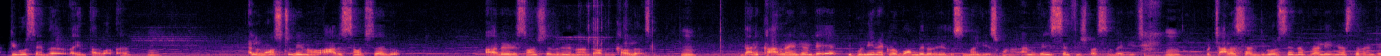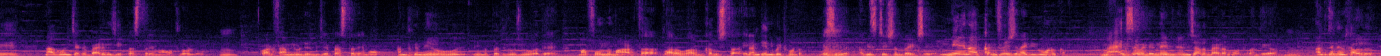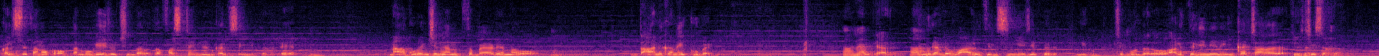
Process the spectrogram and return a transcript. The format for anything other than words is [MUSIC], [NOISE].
నాకు డివోర్స్ అయిన అయిన తర్వాత. ఆల్మోస్ట్ నేను ఆరు సంవత్సరాలు ఆరు ఏడు సంవత్సరాలు నేను నా డాటర్ని కలవలేదు అసలు. దానికి కారణం ఏంటంటే ఇప్పుడు నేను ఎక్కడో బాంబేలో నేను ఏదో సినిమాలు చేసుకున్నాను I'm very selfish person by nature. ఇప్పుడు చాలాసార్లు డివోర్స్ అయినప్పుడు వాళ్ళు ఏం చేస్తారంటే నా గురించి అక్కడ బ్యాడ్గా చెప్పేస్తారేమో అవతల వాళ్ళు. వాళ్ళ ఫ్యామిలీ వాళ్ళు చెప్పేస్తారేమో. అందుకని నేను నేను ప్రతిరోజు అదే మా ఫోన్లో మాట్లాడతా వారం వారం కలుస్తా ఇలాంటివన్నీ పెట్టుకుంటాను బేసిక్గా విజిటేషన్ రైట్స్ నేను ఆ కన్ఫ్యూజన్ ఐ డీన్ వాడకం మ్యాక్సిమం ఏంటి నేను నేను చాలా బ్యాడ్ అనుకుంటాను అంతే కదా. అందుకని నేను కలలేదు కలిస్తే తను ఒక తనకు ఒక ఏజ్ వచ్చిన తర్వాత ఫస్ట్ టైం నేను కలిసి ఏం చెప్పానంటే. నా గురించి నువ్వు ఎంత బ్యాడ్ అన్నావో. దానికన్నా ఎక్కువ బ్యాడ్ అవునా ఎందుకంటే వాళ్ళు తెలిసినవే చెప్పారు. మీకు చెప్పుంటారు. వాళ్ళకి తెలియని ఇంకా చాలా చేశాను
